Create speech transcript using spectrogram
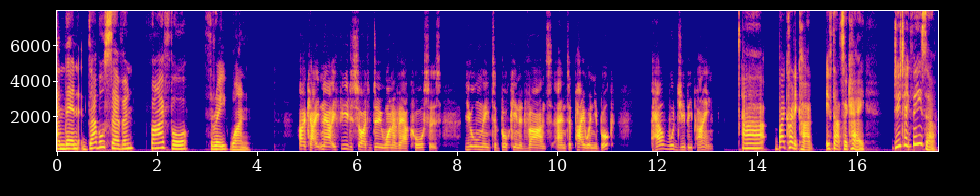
and then 775431. Okay, now if you decide to do one of our courses, you'll need to book in advance and to pay when you book. How would you be paying? Uh, by credit card, if that's okay. Do you take Visa?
